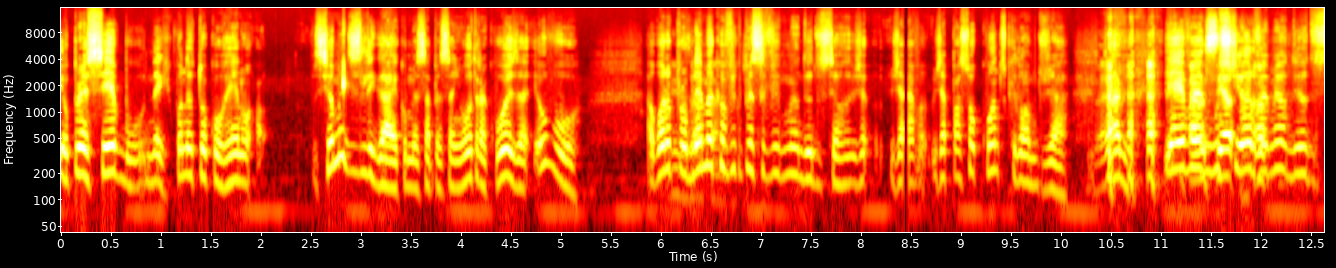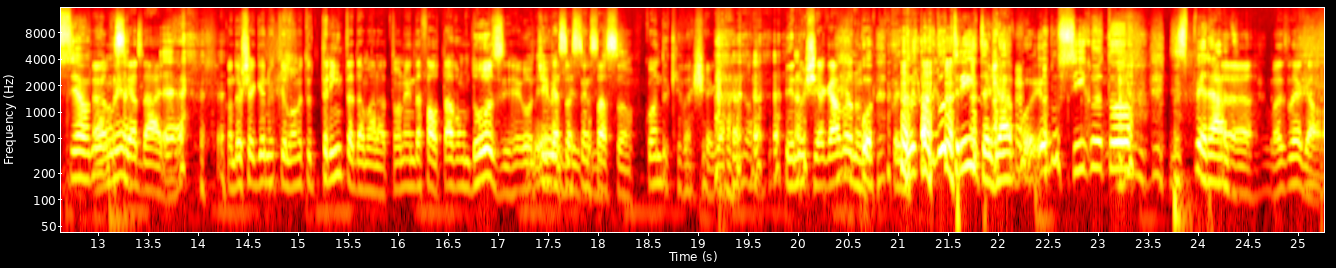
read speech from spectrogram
eu percebo né, que quando eu tô correndo, se eu me desligar e começar a pensar em outra coisa, eu vou. Agora, o problema é que eu fico pensando, meu Deus do céu, já, já, já passou quantos quilômetros já? Sabe? E aí vai A ansia- angustiando, vai, meu Deus do céu, não É aguento. ansiedade. É. né? Quando eu cheguei no quilômetro 30 da maratona, ainda faltavam 12, eu tive Meu essa Jesus. sensação. Quando que vai chegar? e não chegava nunca. Pô, mas eu tava do 30 já, pô. Eu do 5 eu tô desesperado. É, mas legal.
